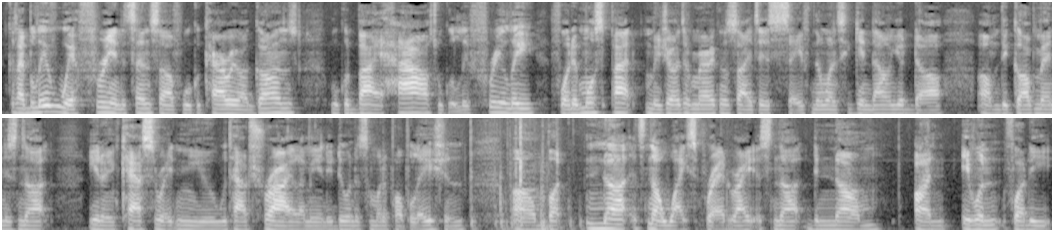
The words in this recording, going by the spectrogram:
Because I believe we're free in the sense of we could carry our guns, we could buy a house, we could live freely. For the most part, majority of American society is safe. No one's kicking down your door. Um, the government is not, you know, incarcerating you without trial. I mean, they're doing it to some of the population, um, but not. It's not widespread, right? It's not the norm on even for the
